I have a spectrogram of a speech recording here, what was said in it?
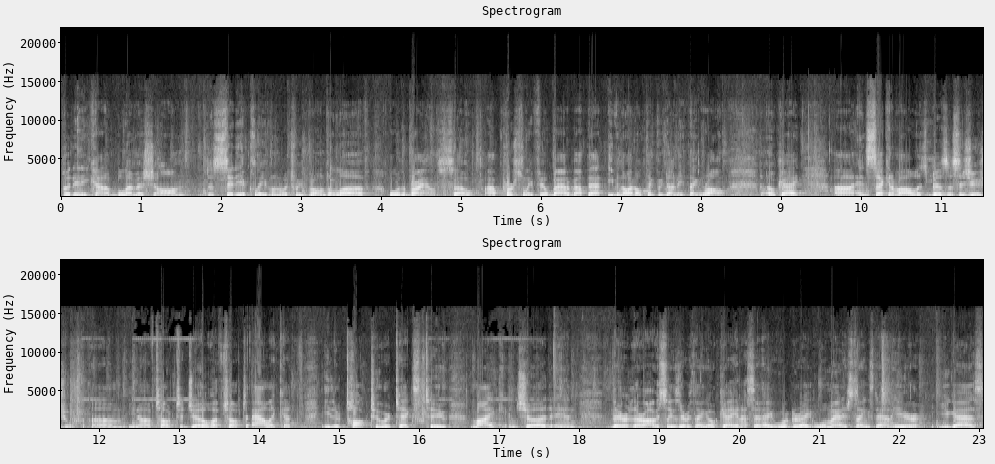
put any kind of blemish on the city of Cleveland, which we've grown to love, or the Browns. So I personally feel bad about that, even though I don't think we've done anything wrong, okay? Uh, And second of all, it's business as usual. Um, You know, I've talked to Joe, I've talked to Alec, I've either talked to or texted to Mike and Chud, and they're, they're obviously, is everything okay? And I said, hey, we're great, we'll manage things down here. You guys,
